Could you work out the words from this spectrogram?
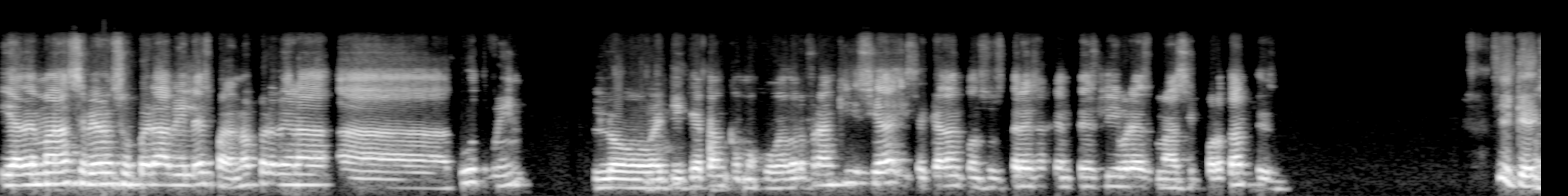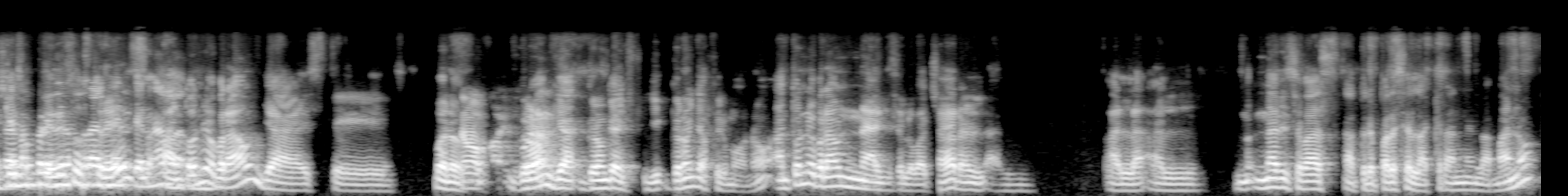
Y además se vieron súper hábiles para no perder a, a Goodwin. Lo etiquetan como jugador franquicia y se quedan con sus tres agentes libres más importantes. Sí, que, O sea, que- no que de esos tres, nada, Antonio güey. Brown ya, este, bueno, No, Gronk ya, Gronk ya, ya firmó, ¿no? Antonio Brown nadie se lo va a echar al, al- al- nadie se va a trepar ese lacrán en la mano,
